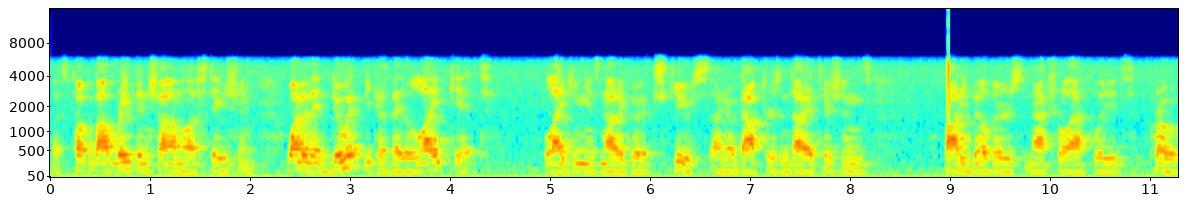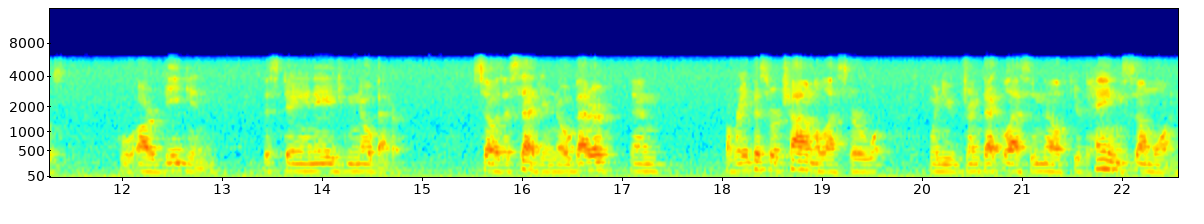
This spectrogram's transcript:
Let's talk about rape and child molestation. Why do they do it? Because they like it. Liking is not a good excuse. I know doctors and dietitians, bodybuilders, natural athletes, pros who are vegan. This day and age, we know better. So as I said, you're no better than a rapist or a child molester when you drink that glass of milk. You're paying someone,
